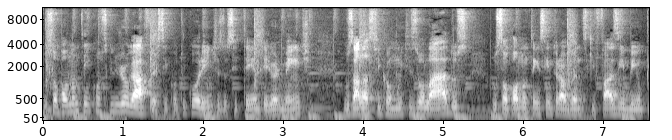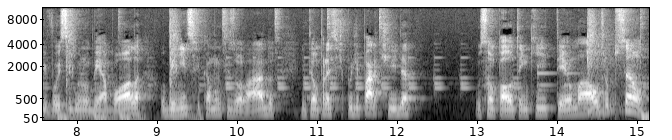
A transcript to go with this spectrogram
o São Paulo não tem conseguido jogar. Foi assim contra o Corinthians, eu citei anteriormente. Os alas ficam muito isolados. O São Paulo não tem centroavantes que fazem bem o pivô e seguram bem a bola. O Benítez fica muito isolado. Então, para esse tipo de partida, o São Paulo tem que ter uma outra opção.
